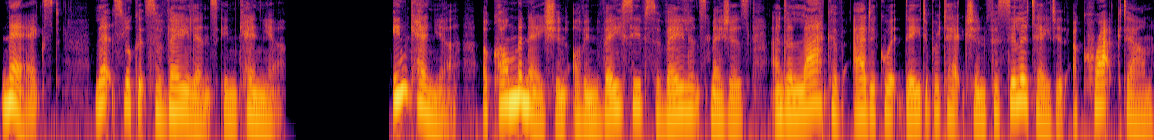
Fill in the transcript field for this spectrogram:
Next, let's look at surveillance in Kenya. In Kenya, a combination of invasive surveillance measures and a lack of adequate data protection facilitated a crackdown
